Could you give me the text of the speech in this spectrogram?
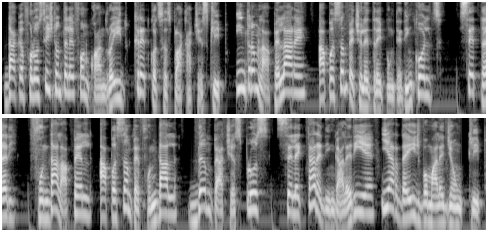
Dacă folosești un telefon cu Android, cred că o să-ți placă acest clip. Intrăm la apelare, apăsăm pe cele trei puncte din colț, setări, fundal apel, apăsăm pe fundal, dăm pe acest plus, selectare din galerie, iar de aici vom alege un clip.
